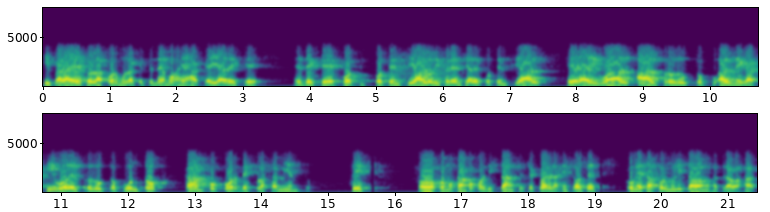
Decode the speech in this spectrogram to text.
Y para eso la fórmula que tenemos es aquella de que, eh, de que potencial o diferencia de potencial era igual al producto, al negativo del producto punto campo por desplazamiento. ¿Sí? O como campo por distancia, ¿se acuerdan? Entonces, con esa formulita vamos a trabajar.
